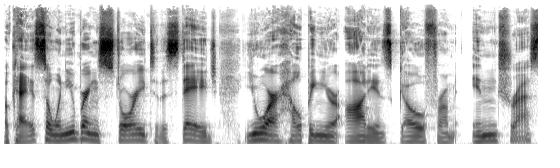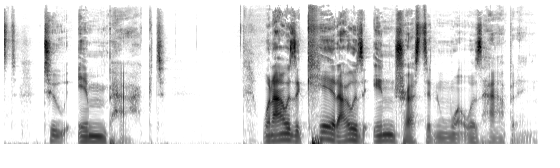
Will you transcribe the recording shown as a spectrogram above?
Okay? So when you bring story to the stage, you are helping your audience go from interest to impact. When I was a kid, I was interested in what was happening.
